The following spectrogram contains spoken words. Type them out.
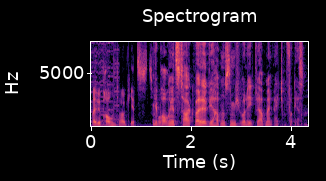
Weil wir brauchen Tag jetzt. Wir brauchen jetzt Tag, weil wir haben uns nämlich überlegt, wir haben ein Item vergessen.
